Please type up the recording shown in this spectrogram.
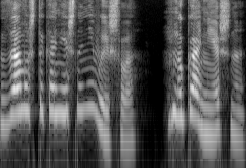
Замуж ты, конечно, не вышла. Ну, конечно.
